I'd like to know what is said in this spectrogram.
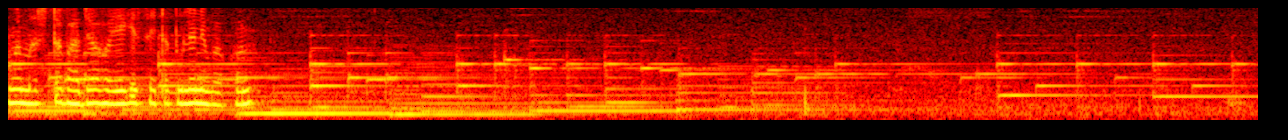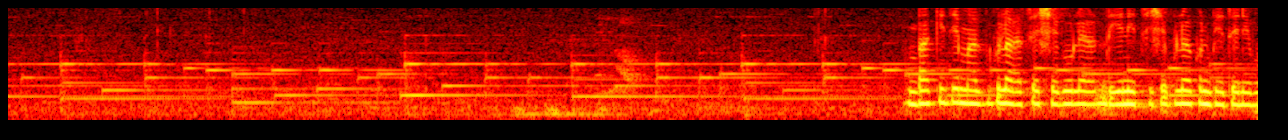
আমার মাছটা ভাজা হয়ে গেছে, এটা তুলে নেব এখন। বাকি যে মাছগুলো আছে, সেগুলো দিয়ে নিচ্ছি, সেগুলো এখন ভেজে নেব।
